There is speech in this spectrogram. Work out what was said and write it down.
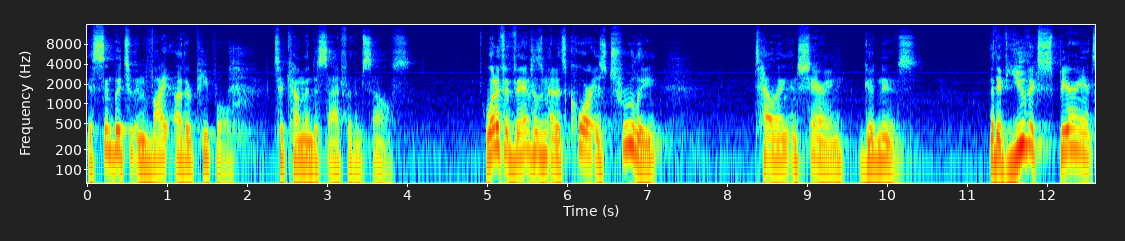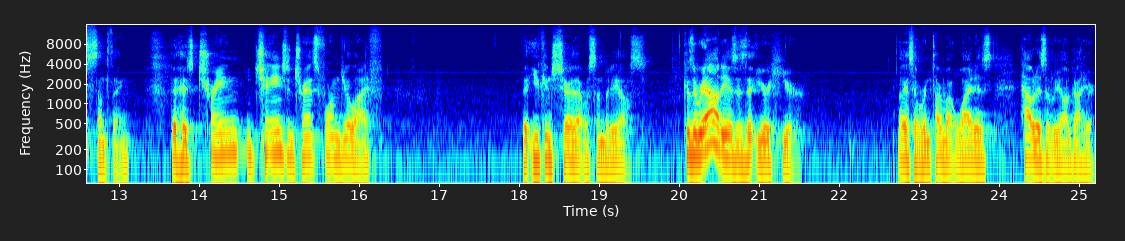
is simply to invite other people to come and decide for themselves? What if evangelism at its core is truly telling and sharing good news? That if you've experienced something that has changed and transformed your life, that you can share that with somebody else. Because the reality is, is that you're here. Like I said, we're going to talk about why it is, how it is that we all got here.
